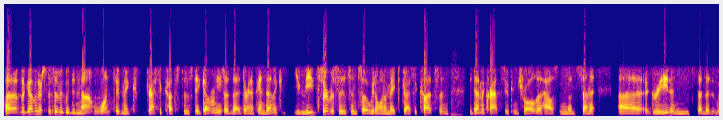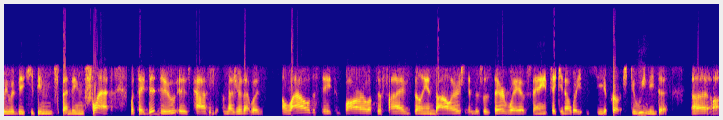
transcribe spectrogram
Uh, the governor specifically did not want to make drastic cuts to the state government. He said that during a pandemic, you need services, and so we don't want to make drastic cuts. And mm. the Democrats who control the House and the Senate uh, agreed and said that we would be keeping spending flat. What they did do is pass a measure that would allow the state to borrow up to five billion dollars, and this was their way of saying taking a wait and see approach. Do we need to uh,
